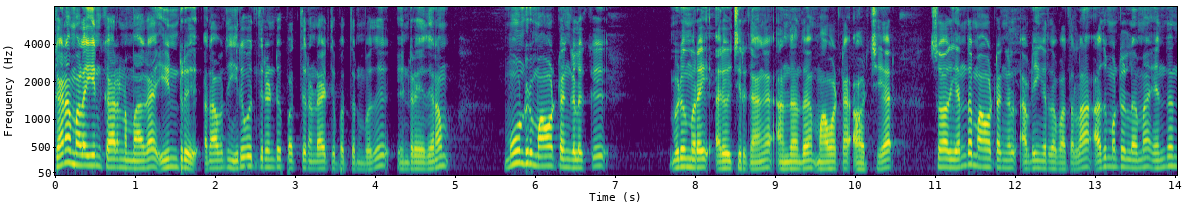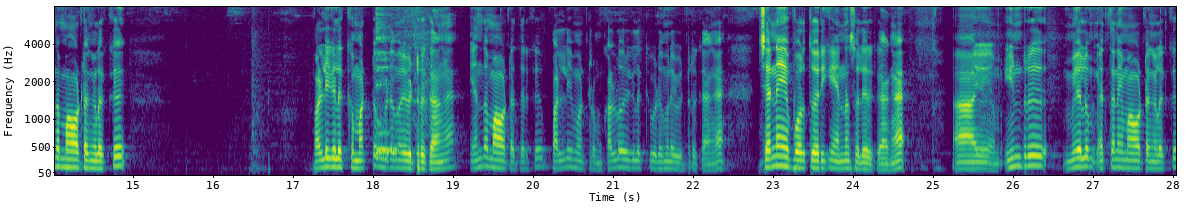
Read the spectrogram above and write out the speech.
கனமழையின் காரணமாக இன்று அதாவது இருபத்தி ரெண்டு பத்து ரெண்டாயிரத்தி பத்தொன்பது இன்றைய தினம் மூன்று மாவட்டங்களுக்கு விடுமுறை அறிவிச்சிருக்காங்க. அந்தந்த மாவட்ட ஆட்சியர். ஸோ அது எந்த மாவட்டங்கள் அப்படிங்கிறத பார்த்தலாம் அது மட்டும் இல்லாமல் எந்தெந்த மாவட்டங்களுக்கு பள்ளிகளுக்கு மட்டும் விடுமுறை விட்டுருக்காங்க? எந்த மாவட்டத்திற்கு? பள்ளி மற்றும் கல்லூரிகளுக்கு விடுமுறை விட்டுருக்காங்க? சென்னையை பொறுத்த வரைக்கும் என்ன சொல்லியிருக்காங்க? இன்று மேலும் எத்தனை மாவட்டங்களுக்கு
